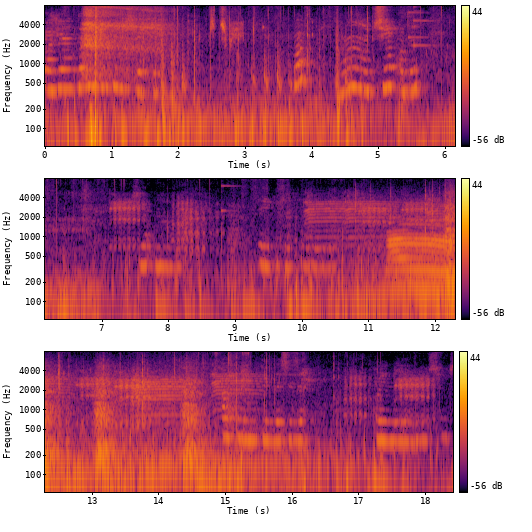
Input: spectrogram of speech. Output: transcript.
Bak yanında bir şey Bak. Hmm, bir şey yapmadı. Bir şey yapmıyor. İyi güzel. Aferin bir de size. Oyunu yapıyorsunuz.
